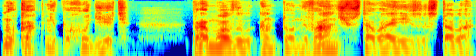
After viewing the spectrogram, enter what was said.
Ну как не похудеть? Промолвил Антон Иванович, вставая из-за стола.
